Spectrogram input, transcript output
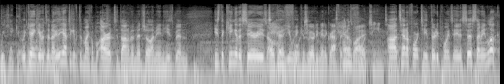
we can't give it. we to can't give it another. to Nugget. You have to give it to Michael or to Donovan Mitchell. I mean, he's been. He's the king of the series. Okay, you because we already made a graphic. 10 that's of why. 14 Uh, 10 of 14, 30 points, 8 assists. I mean, look,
